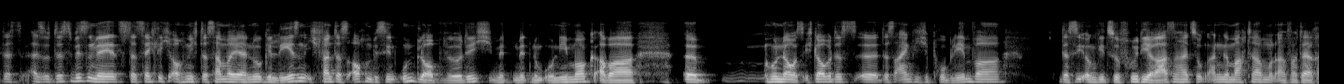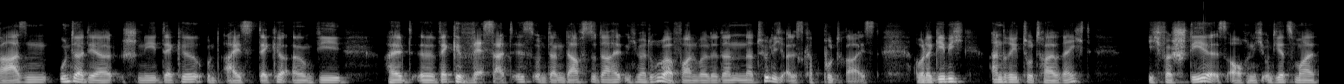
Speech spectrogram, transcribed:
das, also das wissen wir jetzt tatsächlich auch nicht. Das haben wir ja nur gelesen. Ich fand das auch ein bisschen unglaubwürdig mit, mit einem Unimog, aber äh, who knows? Ich glaube, dass äh, das eigentliche Problem war, dass sie irgendwie zu früh die Rasenheizung angemacht haben und einfach der Rasen unter der Schneedecke und Eisdecke irgendwie halt äh, weggewässert ist und dann darfst du da halt nicht mehr drüber fahren, weil du dann natürlich alles kaputt reißt. Aber da gebe ich André total recht. Ich verstehe es auch nicht. Und jetzt mal,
